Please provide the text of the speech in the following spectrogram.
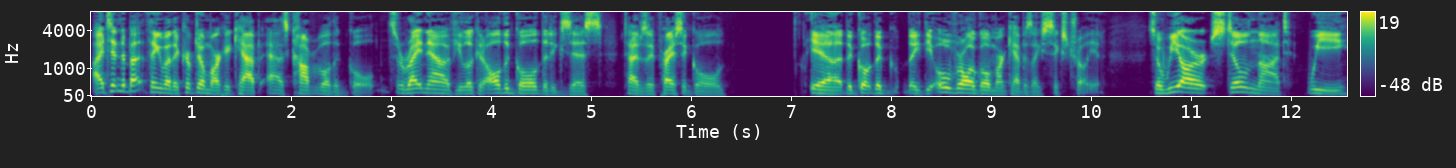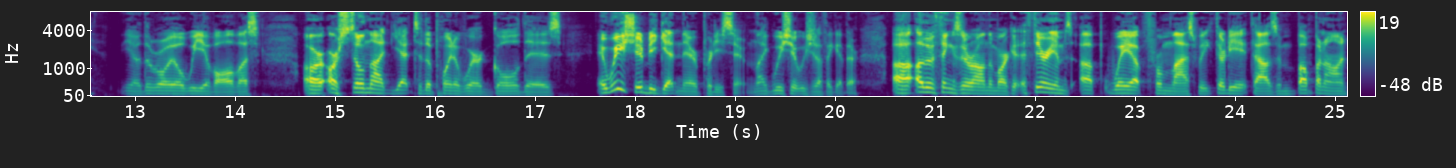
I tend to think about the crypto market cap as comparable to gold. So right now, if you look at all the gold that exists times the price of gold, yeah, the gold, the like the overall gold market cap is like six trillion. So we are still not we, you know, the royal we of all of us are are still not yet to the point of where gold is and we should be getting there pretty soon. Like we should, we should to get there. Uh, other things that are on the market: Ethereum's up, way up from last week, thirty-eight thousand, bumping on,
